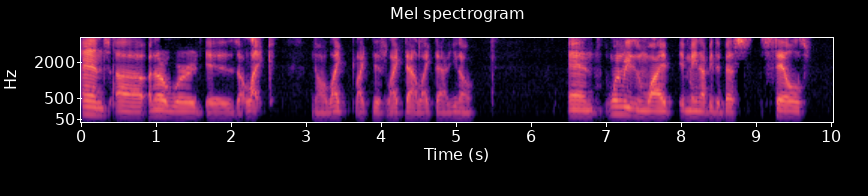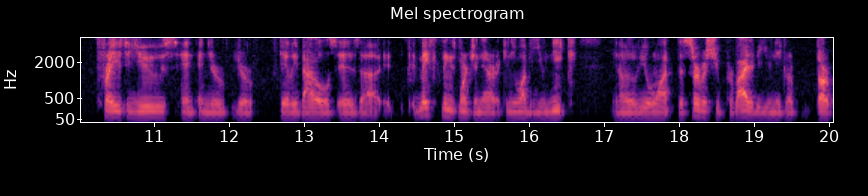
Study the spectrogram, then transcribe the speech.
And uh, another word is uh, like, you know, like like this, like that, like that, you know. And one reason why it may not be the best sales phrase to use in, in your your daily battles is uh, it, it makes things more generic, and you want to be unique. You know, you want the service you provide to be unique, or or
